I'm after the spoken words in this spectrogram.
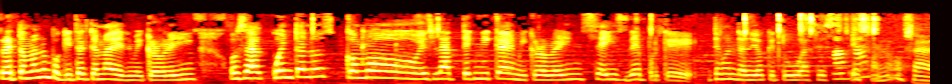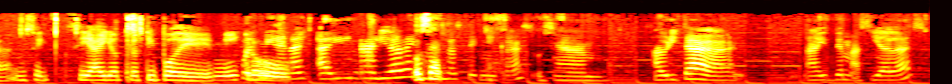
retomando un poquito el tema del microblading, o sea, cuéntanos cómo es la técnica de microblading 6D, porque tengo entendido que tú haces eso, ¿no? O sea, no sé si hay otro tipo de micro. Pues miren, hay, en realidad hay muchas técnicas, o sea, ahorita hay demasiadas.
